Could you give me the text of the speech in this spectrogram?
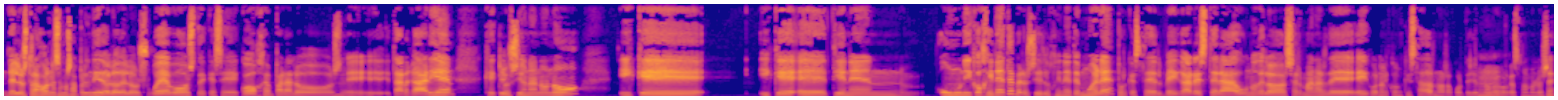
de los dragones hemos aprendido lo de los huevos, de que se cogen para los eh, Targaryen, que eclosionan o no, y que y que eh, tienen un único jinete, pero si el jinete muere, porque este el Veigar este era uno de las hermanas de Aegon el Conquistador, no recuerdo yo el nombre Mm. porque esto no me lo sé.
